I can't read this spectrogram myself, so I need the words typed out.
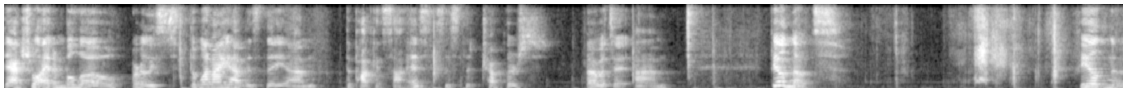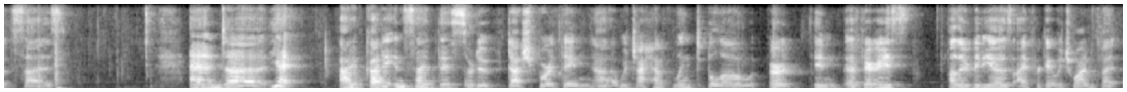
the actual item below, or at least the one I have is the um, the pocket size. This is the Traveler's, oh, what's it? Um, Field Notes field note size. And uh, yeah, I've got it inside this sort of dashboard thing, uh, which I have linked below or in uh, various other videos. I forget which one, but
